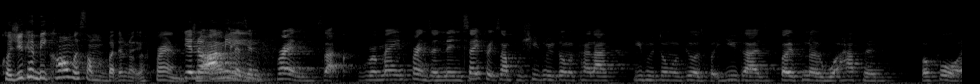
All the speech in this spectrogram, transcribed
because you can be calm with someone, but they're not your friends. Yeah, Do no, you know I what mean, as in friends, like remain friends. And then say, for example, she's moved on with her life, you moved on with yours, but you guys both know what happened before.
